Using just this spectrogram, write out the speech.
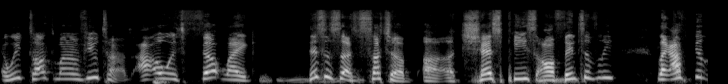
and we've talked about him a few times, I always felt like this is a, such a, a chess piece offensively like I feel,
